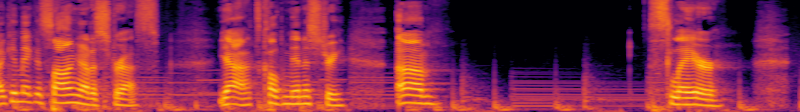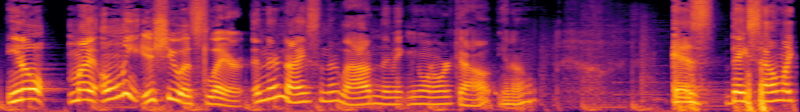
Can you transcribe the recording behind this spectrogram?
I can make a song out of stress. Yeah, it's called Ministry. Um Slayer. You know, my only issue is Slayer, and they're nice and they're loud and they make me want to work out, you know, is they sound like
